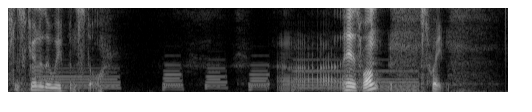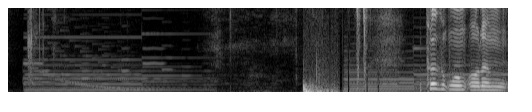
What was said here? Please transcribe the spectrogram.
Just go to the weapon store. Uh, here's one. Sweet. The pleasant warm autumn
